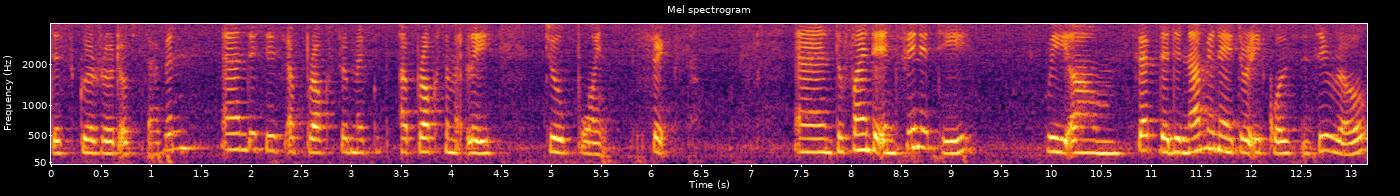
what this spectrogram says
the square root of 7 and this is approximate, approximately 2.6 and to find the infinity we um, set the denominator equals 0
